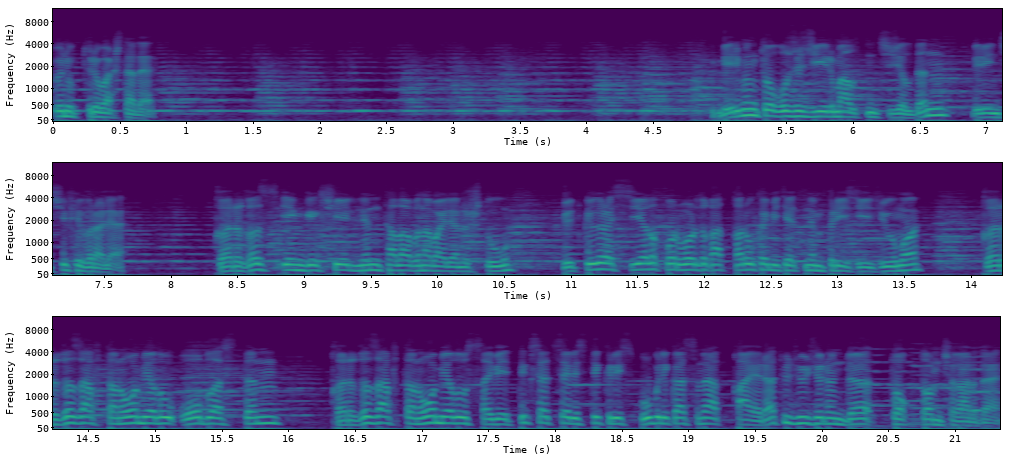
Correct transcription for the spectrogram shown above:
өнүктүрө баштады 1926 жылдын 1 февралі Кыргыз эмгекчи элинин талабына байланыштуу бүткүл Россиялык борбордук аткаруу комитетинин президиуму Кыргыз автономиялуу областтын Кыргыз автономиялуу Советтик социалисттик республикасына кайра түзүү жөнүндө токтом чыгарды.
